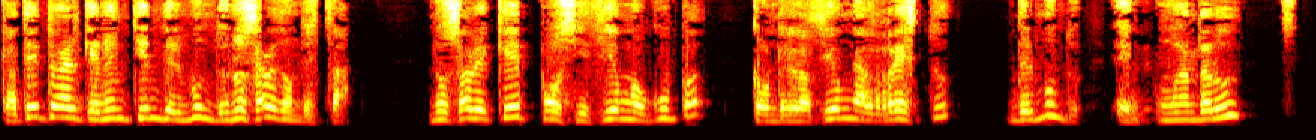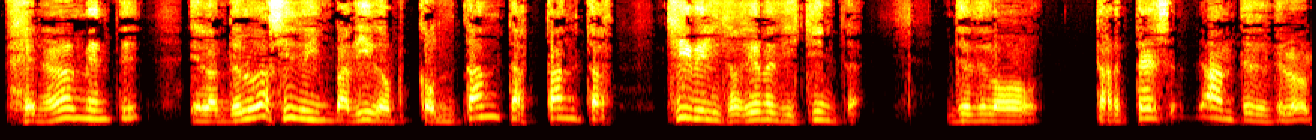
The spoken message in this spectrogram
Cateto es el que no entiende el mundo, no sabe dónde está, no sabe qué posición ocupa con relación al resto del mundo. En un andaluz, generalmente, el andaluz ha sido invadido con tantas, tantas civilizaciones distintas, desde los tartés, antes desde los,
